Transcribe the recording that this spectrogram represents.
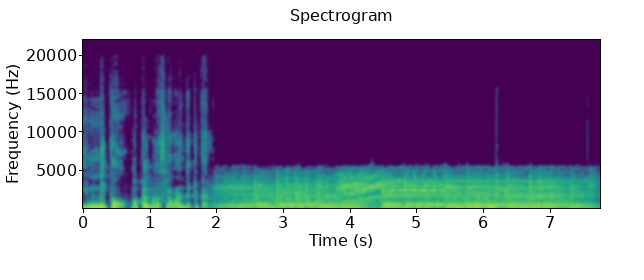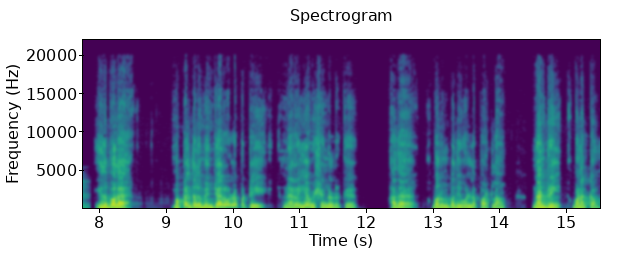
இன்னைக்கும் மக்கள் மனசில் வாழ்ந்துட்டு இருக்காரு இது போல மக்கள் தலைமை எம்ஜிஆர் அவர்களை பற்றி நிறைய விஷயங்கள் இருக்கு. அதை வரும் பதிவுகளில் பார்க்கலாம். நன்றி வணக்கம்.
